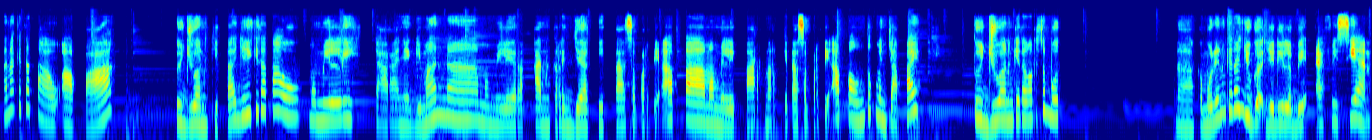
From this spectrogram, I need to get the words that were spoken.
Karena kita tahu apa tujuan kita, jadi kita tahu memilih caranya gimana, memilih rekan kerja kita seperti apa, memilih partner kita seperti apa untuk mencapai tujuan kita tersebut. Nah, kemudian kita juga jadi lebih efisien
